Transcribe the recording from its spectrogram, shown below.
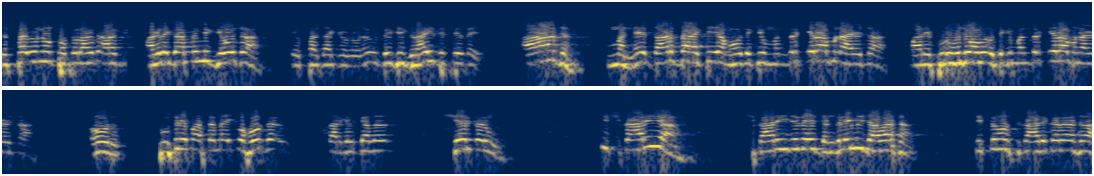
जितना भी उन्होंने पता लगा तो अगले गाँव में भी गयो था उत्था जाके उन्होंने देखिए गुराई देते थे। आज मन्ने दर्द है कि हम देखिए मंदिर केरा बनायो था हमारे पूर्वजों देखिए मंदिर केरा बनायो था। और दूसरे पासे मैं एक और गल शेयर करूँ। कि शिकारी आ शिकारी जदे जंगले में जावा था चित्रों शिकार करा था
